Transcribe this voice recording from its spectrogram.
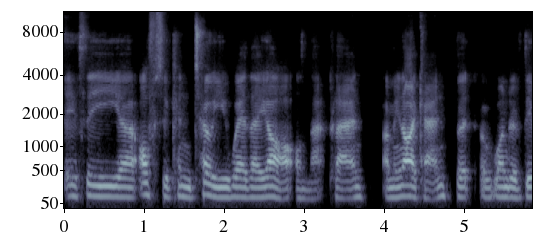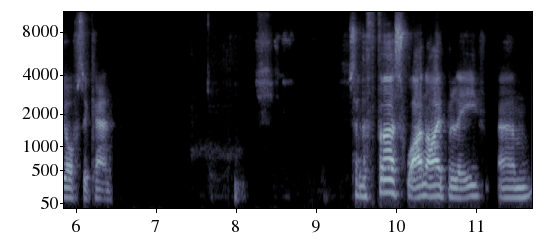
if the uh, officer can tell you where they are on that plan, I mean, I can, but I wonder if the officer can. So the first one, I believe, um,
